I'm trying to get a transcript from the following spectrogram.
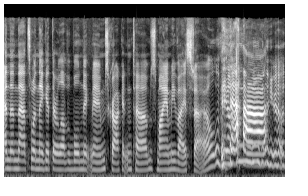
and then that's when they get their lovable nicknames, Crockett and Tubbs, Miami Vice style. yeah.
